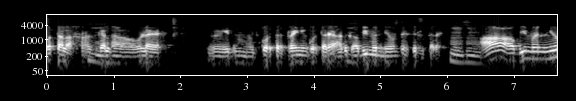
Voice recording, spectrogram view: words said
ಗೊತ್ತಲ್ಲ. ಅದಕ್ಕೆಲ್ಲ ಒಳ್ಳೆ ಇದು ಕೊಡ್ತಾರೆ ಟ್ರೈನಿಂಗ್ ಕೊಡ್ತಾರೆ. ಅದಕ್ಕೆ ಅಭಿಮನ್ಯು ಅಂತ ಹೆಸರಿರ್ತಾರೆ. ಆ ಅಭಿಮನ್ಯು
